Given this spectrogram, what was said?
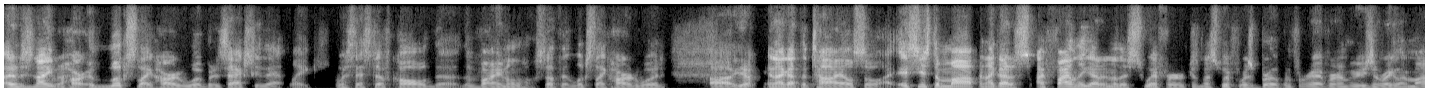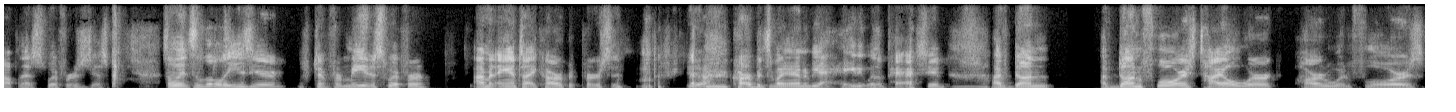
and it's not even hard. It looks like hardwood, but it's actually that like what's that stuff called? The the vinyl stuff that looks like hardwood. Uh, yep. And I got the tile, so I- it's just a mop. And I got a I finally got another Swiffer because my Swiffer was broken forever, and we were using a regular mop, and that Swiffer is just so it's a little easier to, for me to Swiffer. I'm an anti-carpet person. Yeah. carpet's my enemy. I hate it with a passion. I've done I've done floors, tile work, hardwood floors,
